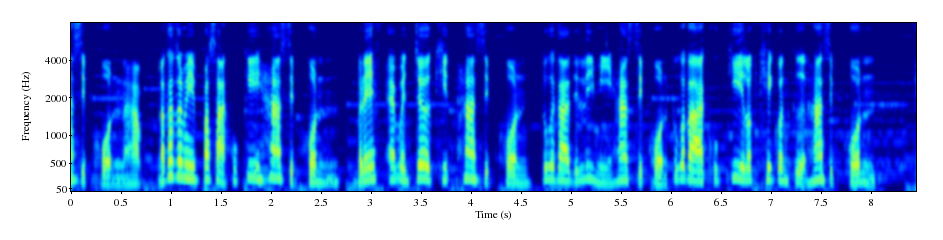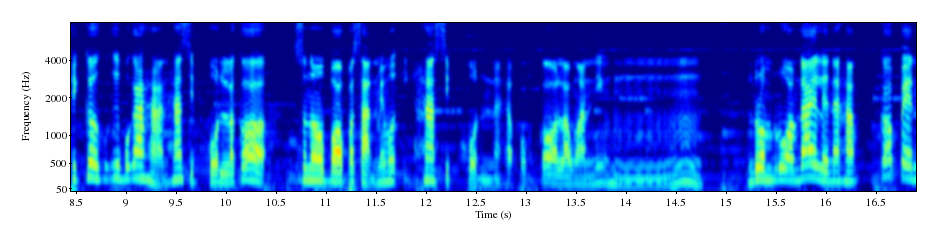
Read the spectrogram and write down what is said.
50 คนนะครับ แล้วก็จะมีประสาทคุกกี้ 50 คน Brave Adventure Kit 50 คน ตุ๊กตาเจลลี่หมี 50 คน ตุ๊กตาคุกกี้รสเค้กวันเกิด 50 คน ฟิกเกอร์คุกกี้พวกอาหาร 50 คน แล้วก็สโนบอลประสาทไม่มดอีก 50 คนนะครับผมก็รางวัลนี่หืมรวมๆได้เลยนะครับ ก็เป็น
